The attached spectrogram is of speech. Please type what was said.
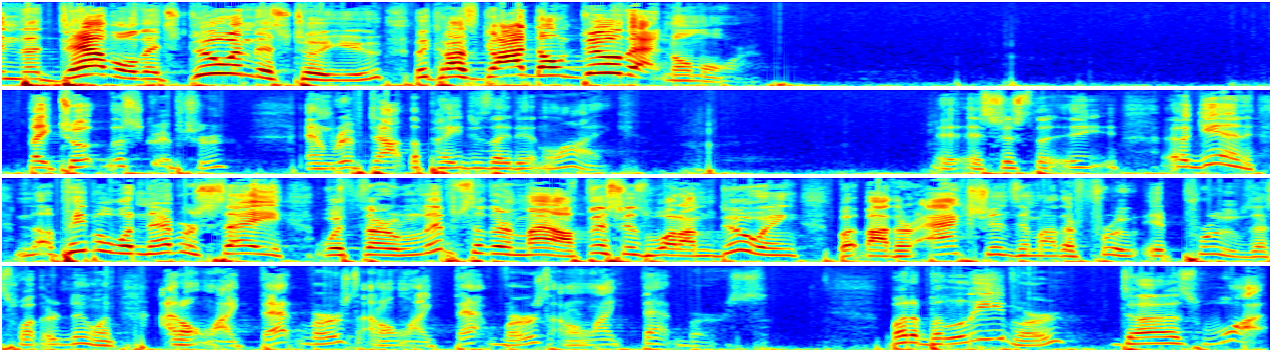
and the devil that's doing this to you because God don't do that no more. They took the scripture and ripped out the pages they didn't like. It's just that, again, no, people would never say with their lips of their mouth, this is what I'm doing, but by their actions and by their fruit, it proves that's what they're doing. I don't like that verse. I don't like that verse. I don't like that verse. But a believer does what?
